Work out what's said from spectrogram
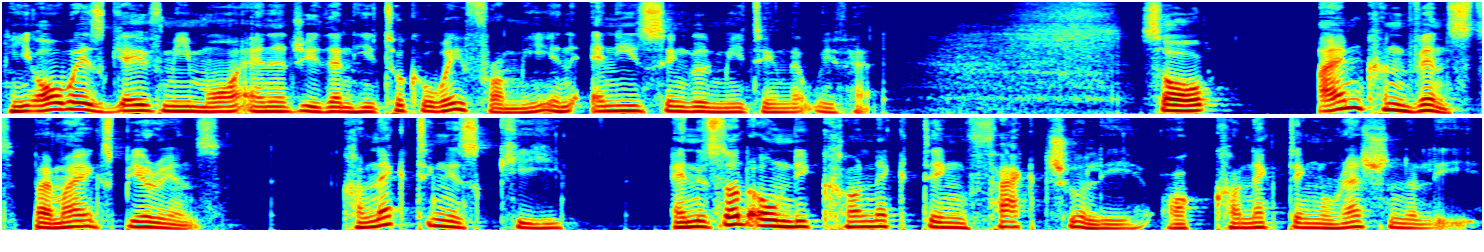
He always gave me more energy than he took away from me in any single meeting that we've had. So I'm convinced by my experience, connecting is key. And it's not only connecting factually or connecting rationally,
